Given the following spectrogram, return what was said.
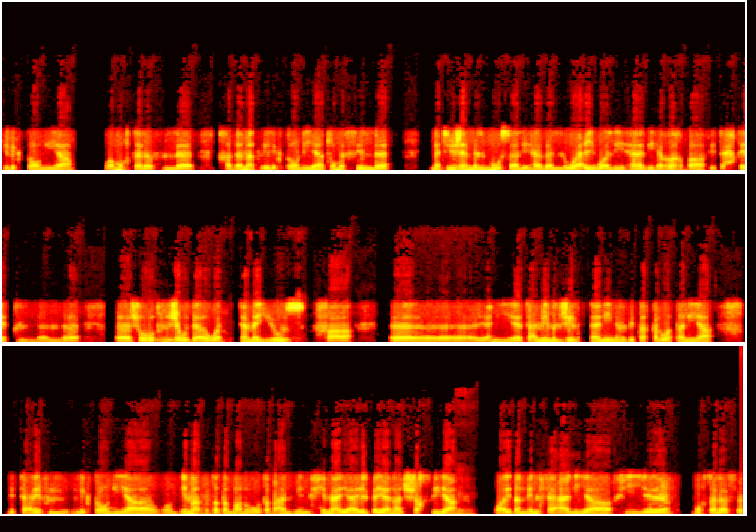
الإلكترونية ومختلف الخدمات الإلكترونية تمثل نتيجة ملموسة لهذا الوعي ولهذه الرغبة في تحقيق شروط الجودة والتميز. ف آه، يعني تعميم الجيل الثاني من البطاقة الوطنية للتعريف الإلكترونية بما تتضمنه طبعا من حماية للبيانات الشخصية وأيضا من الفعالية في مختلف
